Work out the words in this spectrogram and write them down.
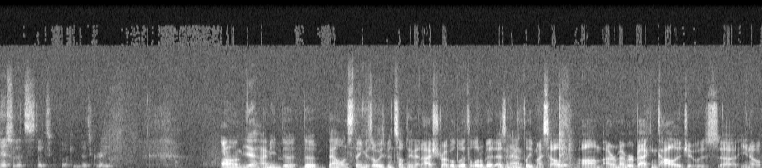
Yeah, so that's that's fucking that's great. Um, yeah, I mean the the balance thing has always been something that I struggled with a little bit as an athlete myself. Um, I remember back in college, it was uh, you know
